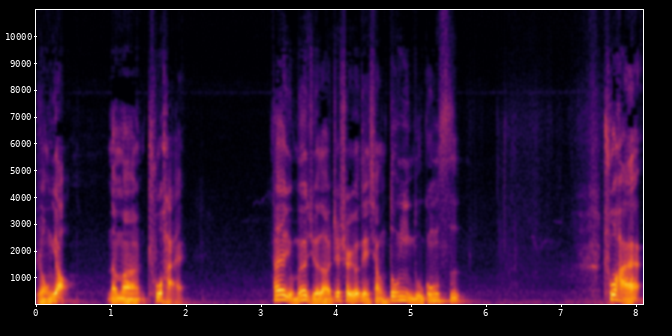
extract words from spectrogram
荣耀，那么出海，大家有没有觉得这事儿有点像东印度公司出海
